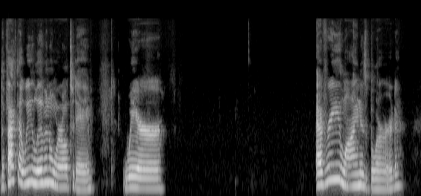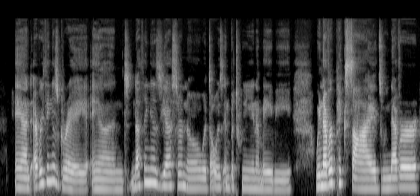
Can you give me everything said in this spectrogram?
the fact that we live in a world today where every line is blurred and everything is gray and nothing is yes or no it's always in between a maybe. We never pick sides we never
